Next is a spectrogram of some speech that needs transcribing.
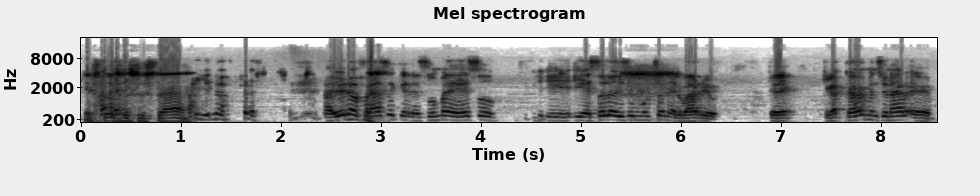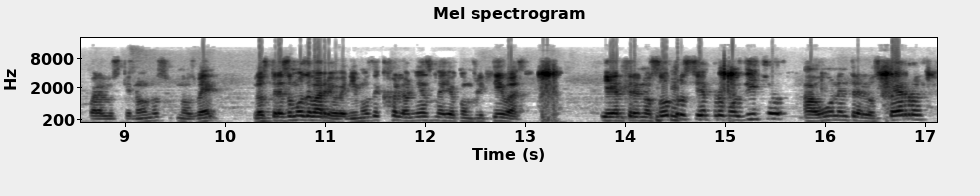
Entonces está. Hay una, frase, que resume eso, y, eso lo dicen mucho en el barrio. Que, que cabe mencionar, eh, para los que no nos, nos ven, los tres somos de barrio, venimos de colonias medio conflictivas. Y entre nosotros siempre hemos dicho, aún entre los perros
